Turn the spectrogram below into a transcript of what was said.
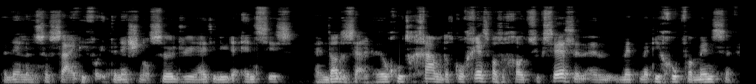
de Netherlands Society for International Surgery heette nu, de NSIS. En dat is eigenlijk heel goed gegaan, want dat congres was een groot succes. En, en met, met die groep van mensen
